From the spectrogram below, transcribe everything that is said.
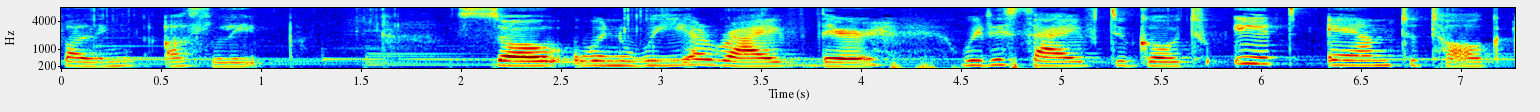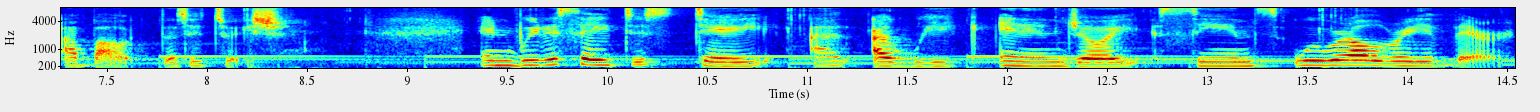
falling asleep. So when we arrived there, we decided to go to eat and to talk about the situation and we decided to stay a week and enjoy since we were already there.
